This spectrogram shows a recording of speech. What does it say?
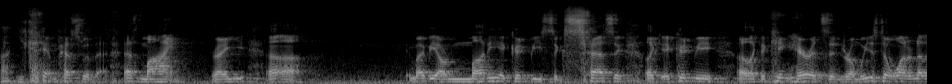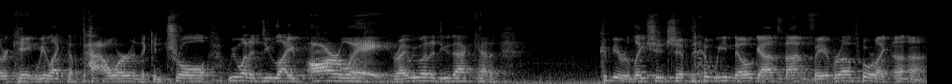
uh, you can't mess with that. That's mine, right? Uh uh-uh. uh It might be our money. It could be success. It, like it could be uh, like the King Herod syndrome. We just don't want another king. We like the power and the control. We want to do life our way, right? We want to do that kind of. Could be a relationship that we know God's not in favor of, but we're like, uh uh-uh. uh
